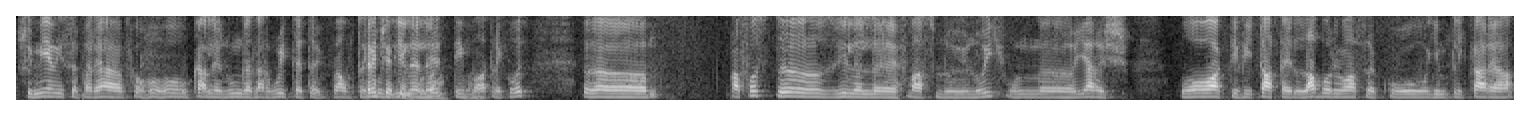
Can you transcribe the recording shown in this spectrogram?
și mie mi se părea o, o, o cale lungă, dar uite-te, au trecut Trece zilele, timpul, da, timpul da. a trecut. Uh, a fost uh, zilele Vaslui, un, uh, iarăși o activitate laborioasă cu implicarea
